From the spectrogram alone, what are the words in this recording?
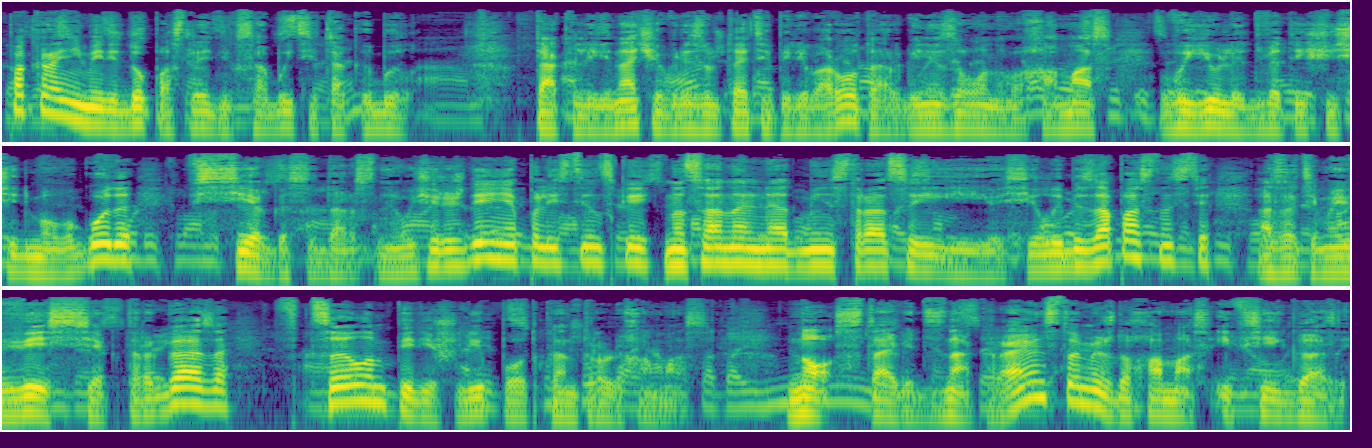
По крайней мере, до последних событий так и было. Так или иначе, в результате переворота, организованного Хамас в июле 2007 года, все государственные учреждения палестинской национальной администрации и ее силы безопасности, а затем и весь сектор Газа, в целом перешли под контроль Хамас. Но ставить знак равенства между Хамас и всей Газой,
